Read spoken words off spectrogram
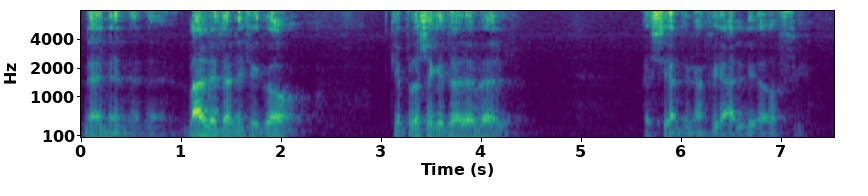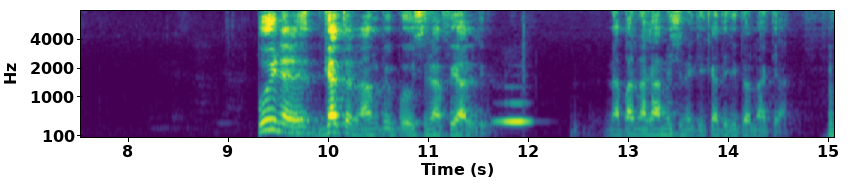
Ναι, ναι, ναι, ναι. Βάλε τον ηφικό και πρόσεχε το ρεβέρ. Εσύ από την Αμφιάλη, όφη. Πού είναι, ρε, βγάλτε να μου πει που στην Αμφιάλη. Να πάνε να γαμίσουν εκεί κάτι γειτονάκια.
